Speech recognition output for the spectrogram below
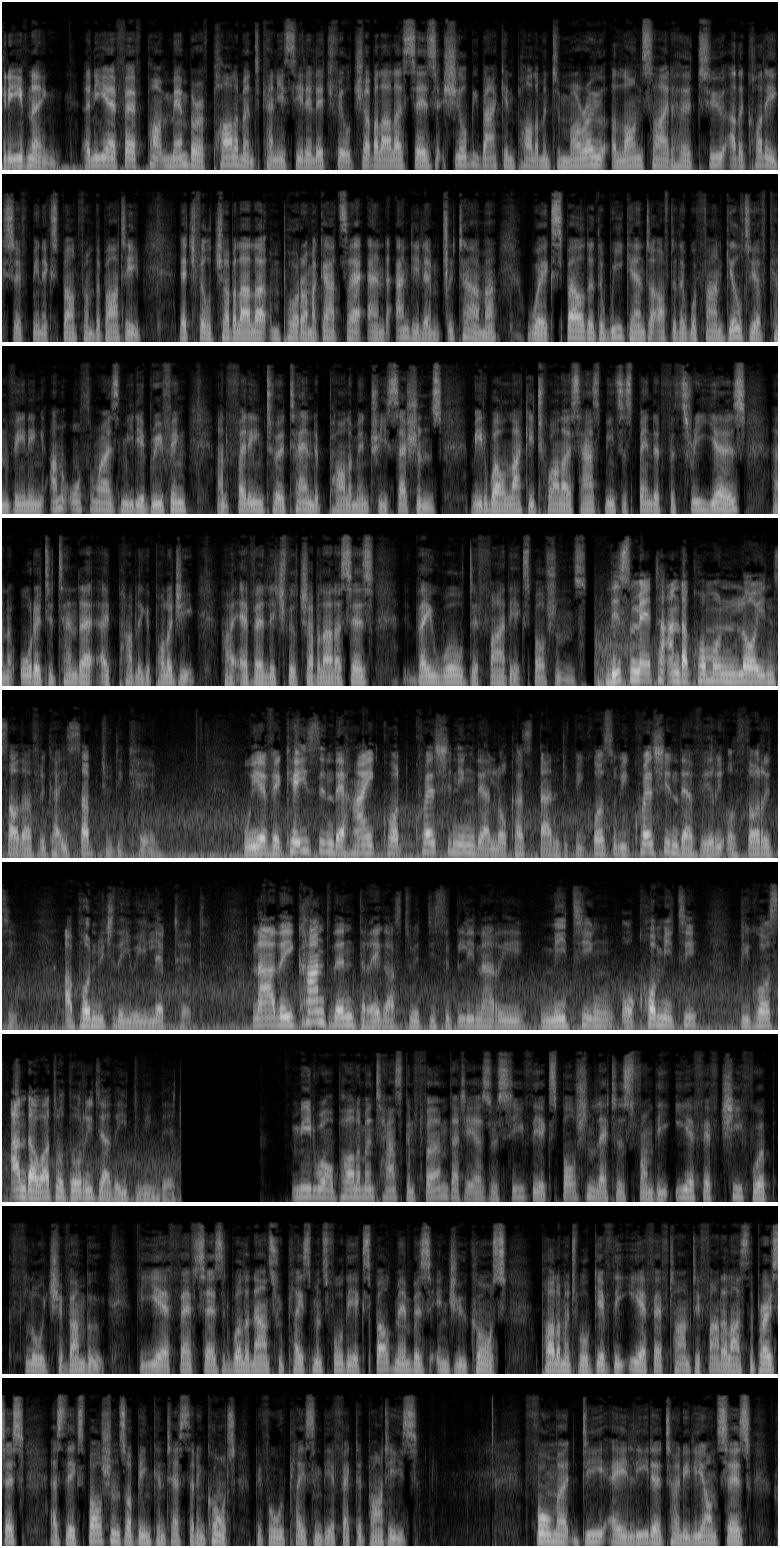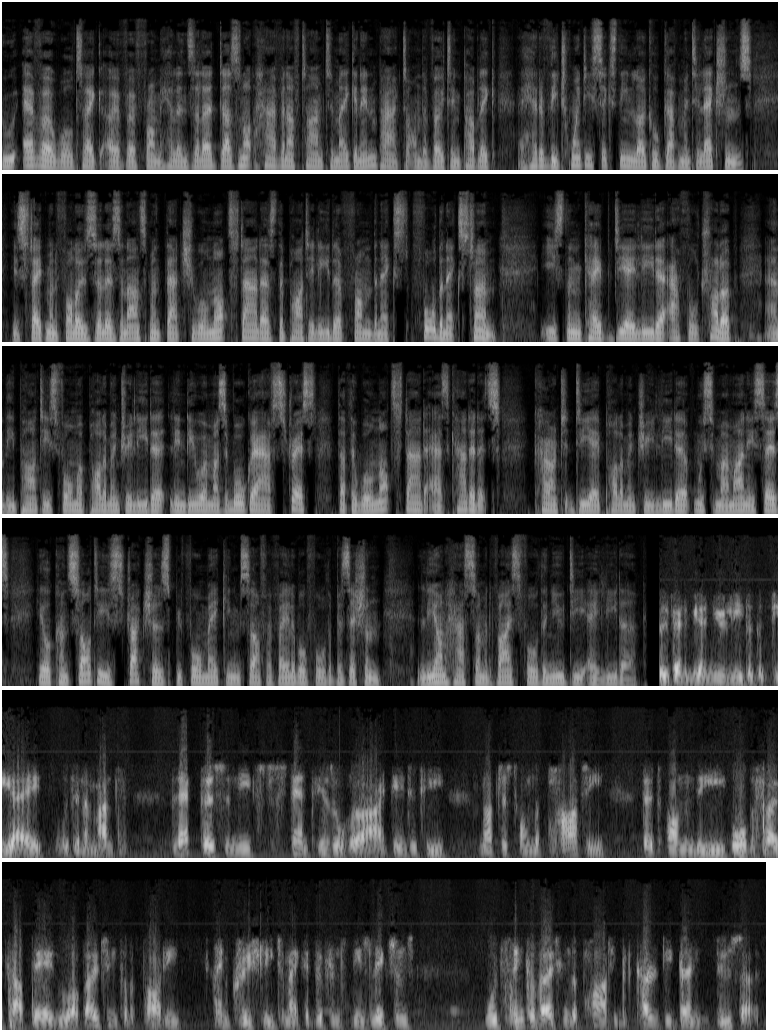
Good evening. An EFF member of Parliament, Khanyisile Litchfield Tshabalala, says she'll be back in Parliament tomorrow alongside her two other colleagues who have been expelled from the party. Litchfield Tshabalala, Mpho Ramakatsa, and Andile Mngxitama were expelled at the weekend after they were found guilty of convening unauthorized media briefing and failing to attend parliamentary sessions. Meanwhile, Lucky Twalas has been suspended for three years and ordered to tender a public apology. However, Litchfield Tshabalala says they will defy the expulsions. This matter under common law in South Africa is sub judice. We have a case in the High Court questioning their locus standi because we question their very authority upon which they were elected. Now, they can't then drag us to a disciplinary meeting or committee because under what authority are they doing that? Meanwhile, Parliament has confirmed that it has received the expulsion letters from the EFF chief whip, Floyd Shivambu. The EFF says it will announce replacements for the expelled members in due course. Parliament will give the EFF time to finalise the process as the expulsions are being contested in court before replacing the affected parties. Former DA leader Tony Leon says whoever will take over from Helen Zille does not have enough time to make an impact on the voting public ahead of the 2016 local government elections. His statement follows Zille's announcement that she will not stand as the party leader from the next for the next term. Eastern Cape DA leader Athol Trollip and the party's former parliamentary leader Lindiwe Mazibuko have stressed that they will not stand as candidates. Current DA parliamentary leader Mmusi Maimane says he'll consult his structures before making himself available for the position. Leon has some advice for the new DA leader. There's going to be a new leader, of the DA, within a month. That person needs to stamp his or her identity not just on the party, but on the all the folk out there who are voting for the party, and crucially to make a difference in these elections, would think of voting the party but currently don't do so.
